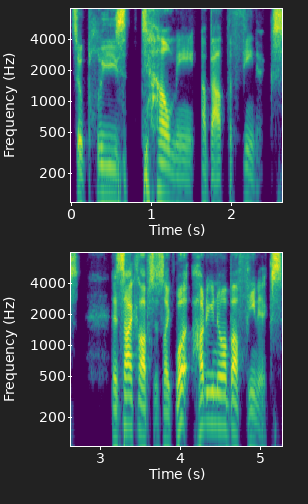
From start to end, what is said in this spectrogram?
So please tell me about the Phoenix. And Cyclops is like, What? How do you know about Phoenix?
